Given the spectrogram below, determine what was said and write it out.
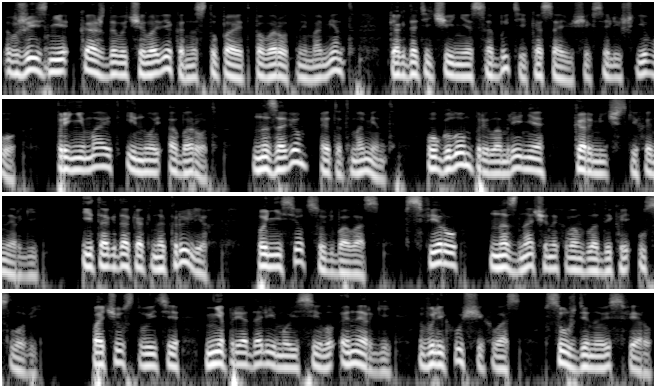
В жизни каждого человека наступает поворотный момент, когда течение событий, касающихся лишь его, принимает иной оборот. Назовем этот момент углом преломления кармических энергий. И тогда, как на крыльях, понесет судьба вас в сферу назначенных вам владыкой условий почувствуете непреодолимую силу энергий, влекущих вас в сужденную сферу.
